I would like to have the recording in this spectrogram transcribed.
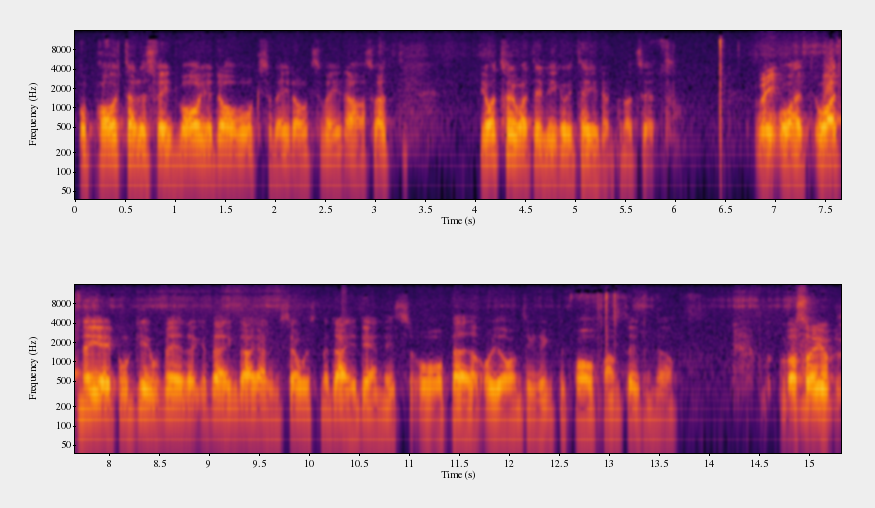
och pratades vid varje dag och så vidare och så vidare. Så att jag tror att det ligger i tiden på något sätt. Och, och, att, och att ni är på god väg, väg där i Alingsås med dig Dennis och, och Per och gör någonting riktigt bra i framtiden där. Vad säger du?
